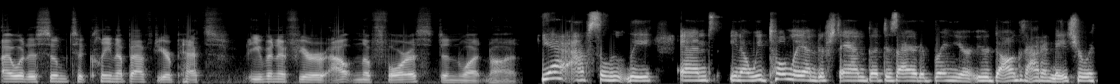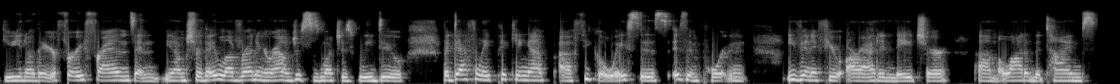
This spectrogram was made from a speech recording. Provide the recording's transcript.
I would assume, to clean up after your pets even if you're out in the forest and whatnot. Yeah, absolutely. And, you know, we totally understand the desire to bring your, your dogs out in nature with you. You know, they're your furry friends, and, you know, I'm sure they love running around just as much as we do. But definitely picking up uh, fecal waste is, is important, even if you are out in nature. Um, a lot of the times,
